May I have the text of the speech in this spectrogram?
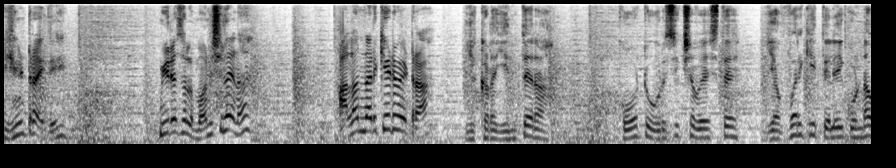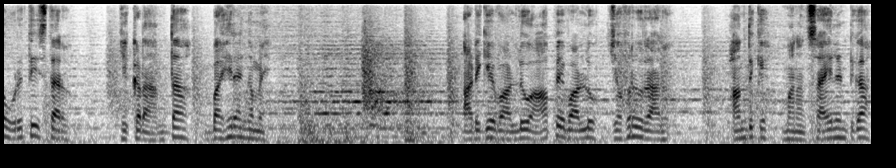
ఏంట్రా ఇది? మీరు అసలు మనుషులేనా? అలా నరికేయడం ఏంట్రా? ఇక్కడ ఇంతేరా. కోర్టు ఉరిశిక్ష వేస్తే ఎవ్వరికీ తెలియకుండా ఉరితీస్తారు. ఇక్కడ అంతా బహిరంగమే. అడిగేవాళ్ళు ఆపేవాళ్ళు ఎవరూ రారు. అందుకే మనం సైలెంట్గా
